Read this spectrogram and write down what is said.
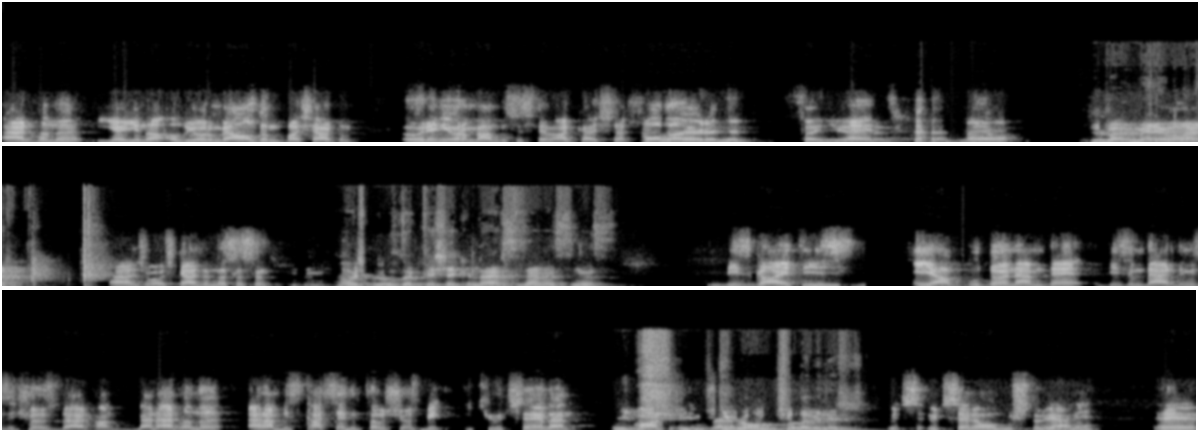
Erhan'ı yayına alıyorum ve aldım. Başardım. Öğreniyorum ben bu sistemi arkadaşlar. Vallahi öğrendin. Sayın yönetmen. Evet. Merhaba. Süper. Merhabalar. Erhan'cığım hoş geldin. Nasılsın? Hoş bulduk. Teşekkürler. Sizler nasılsınız? Biz gayet iyiyiz. Ya bu dönemde bizim derdimizi çözdü Erhan. Ben Erhan'ı, Erhan biz kaç senedir tanışıyoruz? Bir 2-3 seneden üç, var. 3 gibi olmuş olabilir. 3 sene olmuştur yani. Ee,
